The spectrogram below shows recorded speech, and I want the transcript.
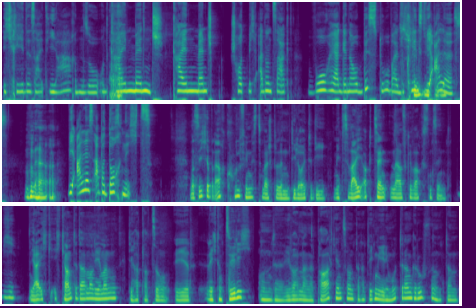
Ich rede seit Jahren so und kein Mensch, kein Mensch schaut mich an und sagt, woher genau bist du, weil du Das klingst stimmt wie alles. Wie alles, aber doch nichts. Was ich aber auch cool finde, ist zum Beispiel ähm, die Leute, die mit zwei Akzenten aufgewachsen sind. Wie? Ja, ich, ich kannte da mal jemanden, die hat halt so eher Richtung Zürich und äh, wir waren an einer Party und so und dann hat irgendwie ihre Mutter angerufen und dann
